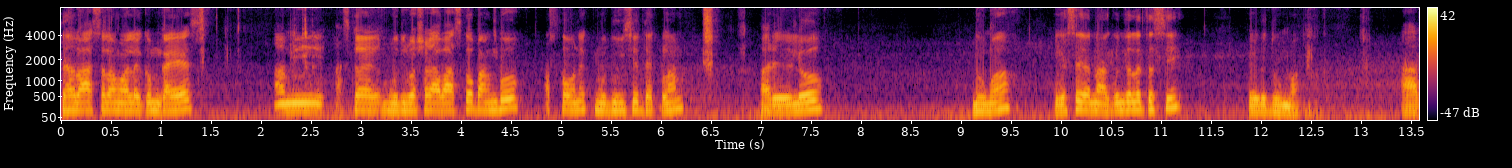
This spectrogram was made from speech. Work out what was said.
তাহলে আসসালামু আলাইকুম গায়েস আমি আজকে মধুর বাসার আবার আজকেও ভাঙবো। আজকে অনেক মধু হয়েছে, দেখলাম। আর এলো ধুমা, ঠিক আছে? না আগুন জ্বালাতেছি এলো ধুমা। আর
